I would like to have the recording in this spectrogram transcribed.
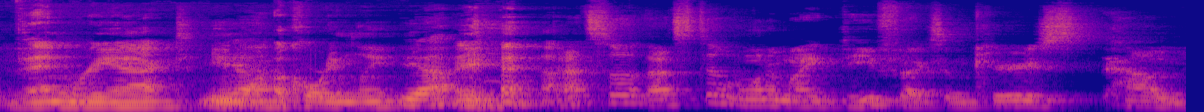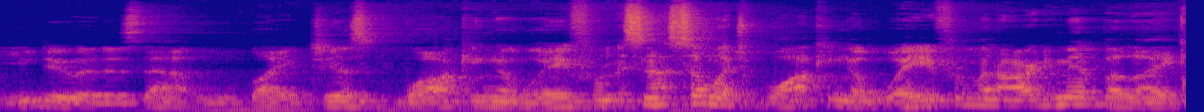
then react. You Yeah. know, accordingly. Yeah. That's so, that's still one of my defects. I'm curious how you do it. Is that like just walking away from? It's not so much walking away from an argument, but like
